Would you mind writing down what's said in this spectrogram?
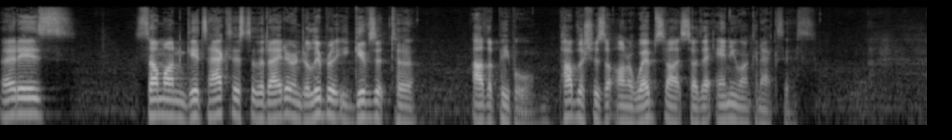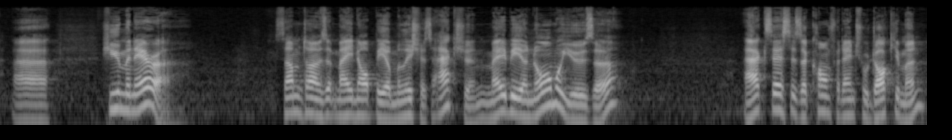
That is, someone gets access to the data and deliberately gives it to other people, publishes it on a website so that anyone can access. Uh, human error. Sometimes it may not be a malicious action. Maybe a normal user accesses a confidential document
